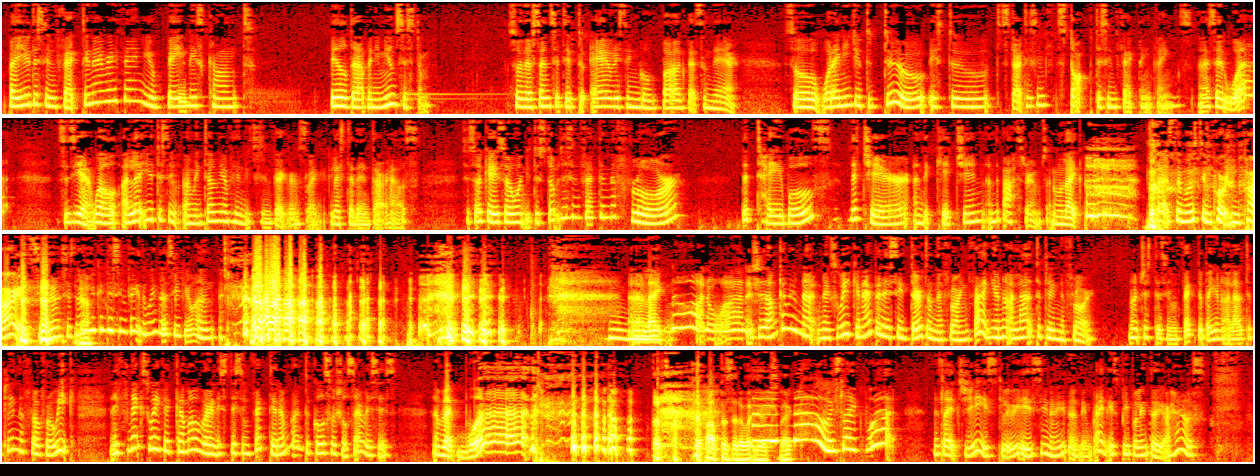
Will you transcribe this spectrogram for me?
"By you disinfecting everything, your babies can't build up an immune system, so they're sensitive to every single bug that's in there." So what I need you to do is to start disin- stop disinfecting things. And I said, what? He says, yeah, well, I let you disin- I mean, tell me everything you disinfect. I was like, listed the entire house. He says, okay, so I want you to stop disinfecting the floor, the tables, the chair, and the kitchen, and the bathrooms. And I'm like, that's the most important part. You know, he says, no, Yeah. you can disinfect the windows if you want. Mm-hmm. And I'm like, no, I don't want it. She says, I'm coming next week and I better see dirt on the floor. In fact, you're not allowed to clean the floor. Not just disinfect it, but you're not allowed to clean the floor for a week. And if next week I come over and it's disinfected, I'm going to call social services. And I'm like, what? That's the opposite of what you expect. no, it's like, what? It's like, geez, Louise, you know, you don't invite these people into your house.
